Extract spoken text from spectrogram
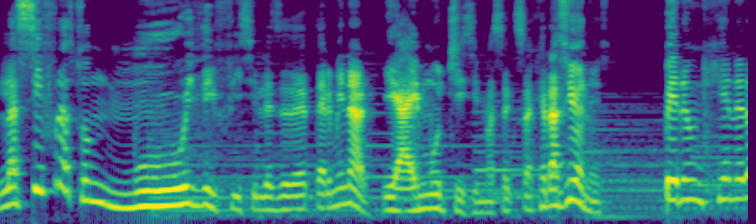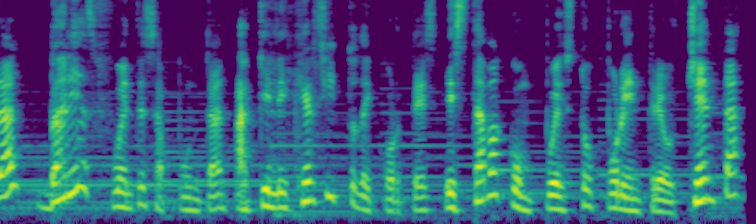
Las cifras son muy difíciles de determinar y hay muchísimas exageraciones, pero en general varias fuentes apuntan a que el ejército de Cortés estaba compuesto por entre 80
